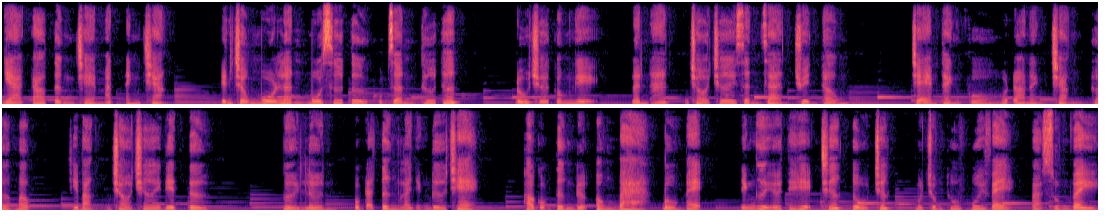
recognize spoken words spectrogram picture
Nhà cao tầng che mắt ánh trăng, tiếng trống múa lân, múa sư tử cũng dần thưa thớt. Đồ chơi công nghệ, lấn hát trò chơi dân gian truyền thống Trẻ em thành phố đón ánh trăng thơ mộng chỉ bằng những trò chơi điện tử. Người lớn cũng đã từng là những đứa trẻ. Họ cũng từng được ông bà, bố mẹ, những người ở thế hệ trước tổ chức một trung thu vui vẻ và sung vầy.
